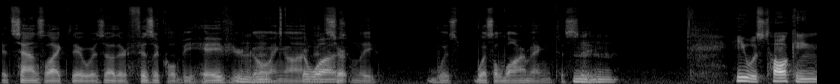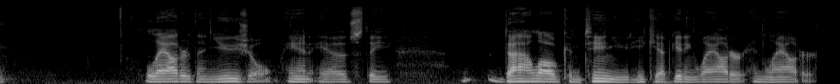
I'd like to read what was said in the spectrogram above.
it sounds like there was other physical behavior mm-hmm. going on there that was. certainly was was alarming to see. Mm-hmm. He was talking louder than usual, and as the dialogue continued, he kept getting louder and louder.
